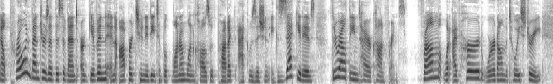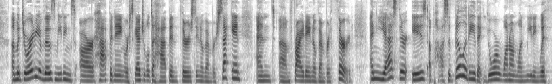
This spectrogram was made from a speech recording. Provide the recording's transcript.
Now, pro inventors at this event are given an opportunity to book one on one calls with product acquisition executives throughout the entire conference. From what I've heard, word on the toy street, a majority of those meetings are happening or scheduled to happen Thursday, November 2nd and um, Friday, November 3rd. And yes, there is a possibility that your one on one meeting with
